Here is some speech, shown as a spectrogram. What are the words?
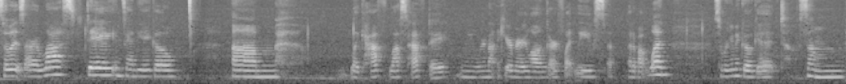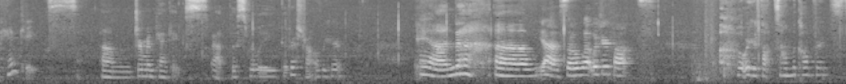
So it's our last day in San Diego. Um, like half last half day. I mean, we're not here very long. Our flight leaves at about one, so we're gonna go get some pancakes, um, German pancakes at this really good restaurant over here. And um, yeah, so what was your thoughts? What were your thoughts on the conference?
